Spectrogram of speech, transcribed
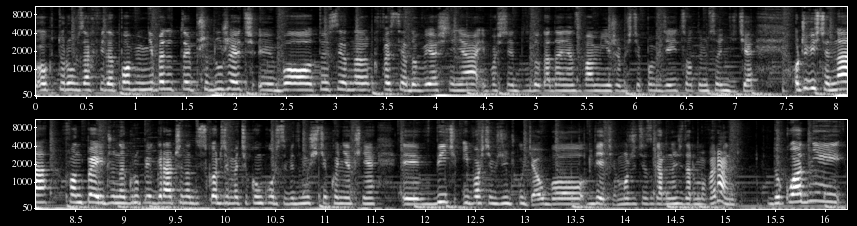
o którą za chwilę powiem. Nie będę tutaj przedłużać, y, bo to jest jedna kwestia do wyjaśnienia i właśnie do dogadania z Wami, żebyście powiedzieli, co o tym sądzicie. Oczywiście na fanpage'u, na grupie graczy, na Discordzie macie konkursy, więc musicie koniecznie y, wbić i właśnie wziąć udział, bo wiecie, możecie zgarnąć darmowe rangi. Dokładniej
